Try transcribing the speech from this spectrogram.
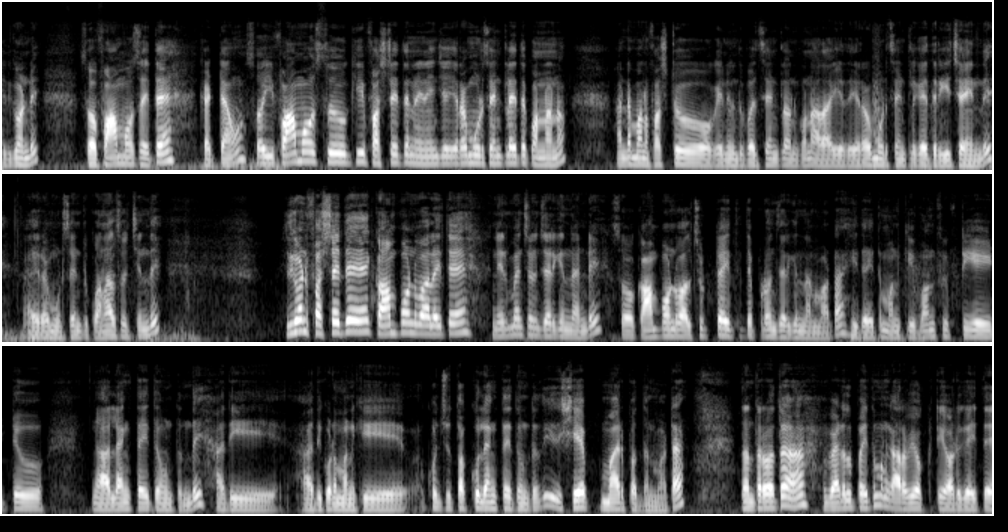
ఇదిగోండి. సో ఫామ్ హౌస్ అయితే కట్టాము. సో ఈ ఫామ్ హౌస్కి ఫస్ట్ అయితే నేను ఏం ఇరవై మూడు సెంట్లు అయితే కొన్నాను. అంటే మనం ఫస్ట్ ఒక ఎనిమిది పది సెంట్లు అనుకున్నాం. అలాగే ఇది ఇరవై మూడు సెంట్లకి అయితే రీచ్ అయింది. ఆ ఇరవై మూడు సెంట్లు కొనాల్సి వచ్చింది. ఇదిగోండి ఫస్ట్ అయితే కాంపౌండ్ వాల్ అయితే నిర్మించడం జరిగిందండి. సో కాంపౌండ్ వాల్ చుట్టూ అయితే తిప్పడం జరిగిందనమాట ఇదైతే మనకి వన్ ఫిఫ్టీ ఎయిట్ లెంగ్త్ అయితే ఉంటుంది. అది అది కూడా మనకి కొంచెం తక్కువ లెంగ్త్ అయితే ఉంటుంది. ఇది షేప్ మారిపోద్ది అనమాట దాని తర్వాత వెడల్పు అయితే మనకు అరవై ఒకటి అడుగు అయితే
